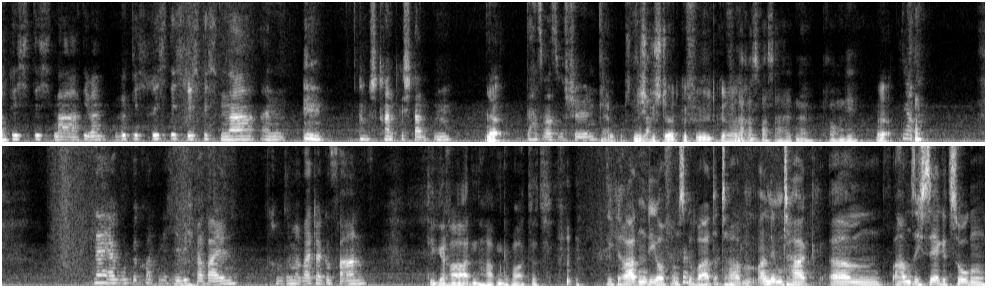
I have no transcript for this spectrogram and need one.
und richtig nah. Die waren wirklich richtig, richtig nah an, am Strand gestanden. Ja, Das war so schön. Ja, ist nicht flach- gestört gefühlt, genau. Flaches Wasser halt, ne? Brauchen die. Ja. Ja. naja, gut, wir konnten nicht ewig verweilen. Darum sind wir weitergefahren. Die Geraden haben gewartet. Die Geraden, die auf uns gewartet haben an dem Tag, ähm, haben sich sehr gezogen.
